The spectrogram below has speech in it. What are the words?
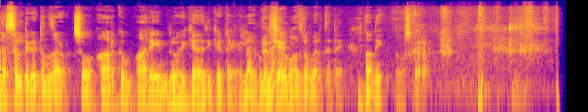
റിസൾട്ട് കിട്ടുന്നതാണ്. സോ ആർക്കും ആരെയും ദ്രോഹിക്കാതിരിക്കട്ടെ. എല്ലാവർക്കും നല്ലത് മാത്രം വരുത്തട്ടെ. നന്ദി. നമസ്കാരം.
